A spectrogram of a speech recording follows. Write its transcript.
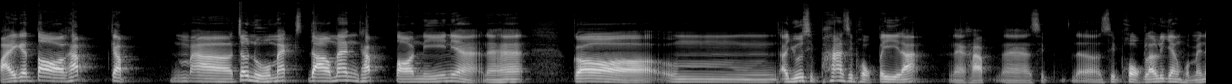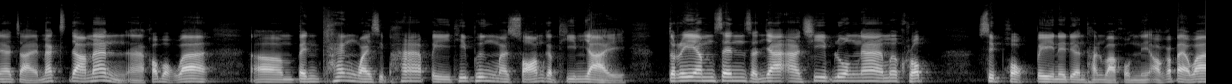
ไปกันต่อครับกับเจ้าหนูแม็กซ์ดาวแมนครับ ตอนนี้เนี่ยนะฮะ ก็อายุ 15-16 ปีแล้วนะครับอ่า10เอ่อ16แล้วหรือยังผมไม่แน่ใจแม็กซ์ดาวแมนอ่าเขาบอกว่าเเป็นแข้งวัย 15 ปีที่เพิ่งมาซ้อมกับทีมใหญ่ เตรียมเซ็นสัญญาอาชีพล่วงหน้าเมื่อครบ 16 ปีในเดือนธันวาคมนี้ออกก็แปลว่า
